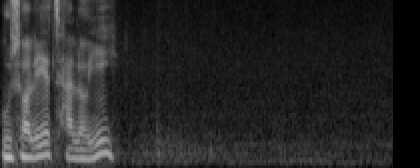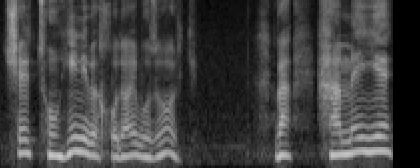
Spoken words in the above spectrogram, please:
گوساله طلایی. چه توهینی به خدای بزرگ. و همه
